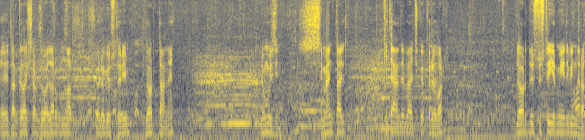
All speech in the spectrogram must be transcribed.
Evet arkadaşlar düveler bunlar. Şöyle göstereyim. 4 tane. Limuzin. Simental. 2 tane de Belçika kırığı var. Dördü üst üste 27 bin lira.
